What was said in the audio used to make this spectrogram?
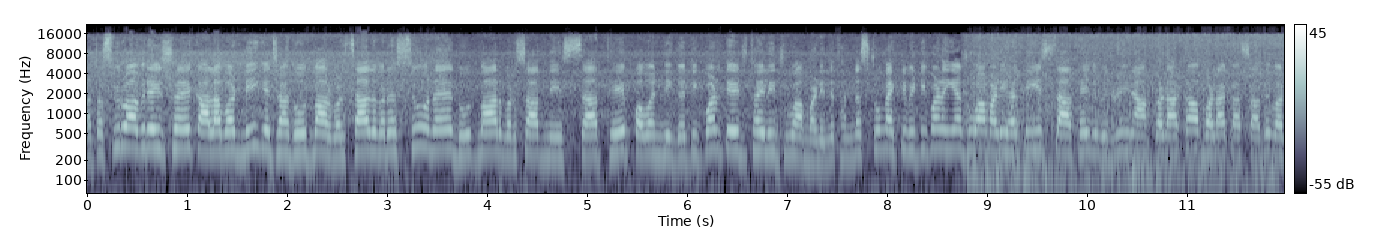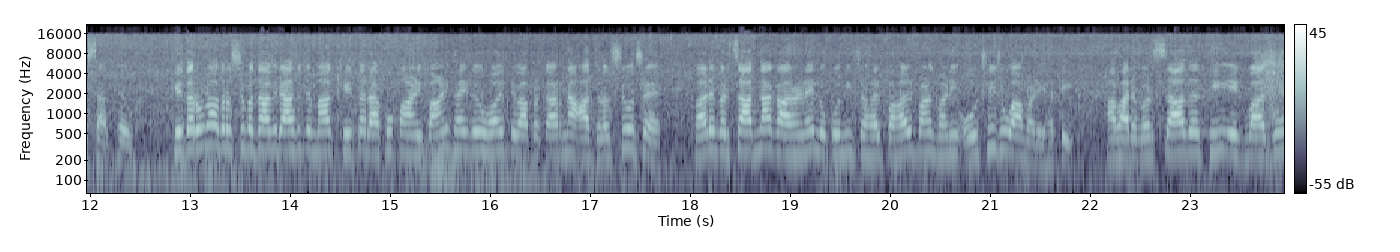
આ તસવીરો આવી રહી છે કાલાવડની કે જ્યાં ધોધમાર વરસાદ વરસ્યો અને ધોધમાર વરસાદની સાથે પવનની ગતિ પણ તેજ થયેલી જોવા મળી એટલે થંડરસ્ટોમ એક્ટિવિટી પણ અહીંયા જોવા મળી હતી. સાથે જ વીજળીના કડાકા, ભડાકા સાથે વરસાદ થયો. ખેતરોના દ્રશ્યો બતાવી રહ્યા છે જેમાં ખેતર આખું પાણી પાણી થઈ ગયું હોય તેવા પ્રકારના આ દ્રશ્યો છે. ભારે વરસાદના કારણે લોકોની ચહલ પહલ પણ ઘણી ઓછી જોવા મળી હતી. આ ભારે વરસાદથી એક બાજુ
